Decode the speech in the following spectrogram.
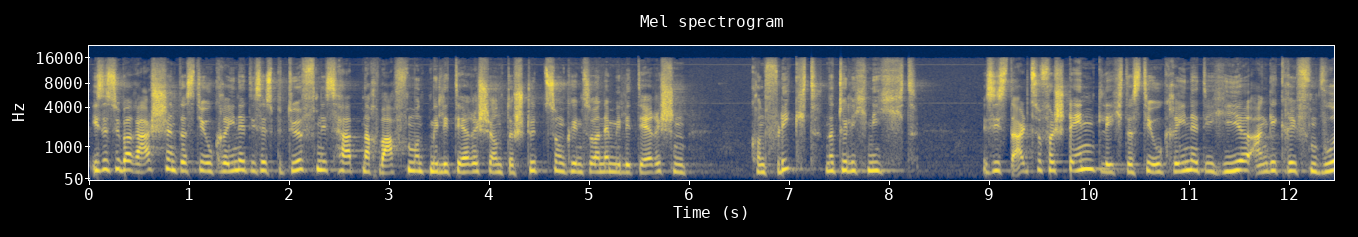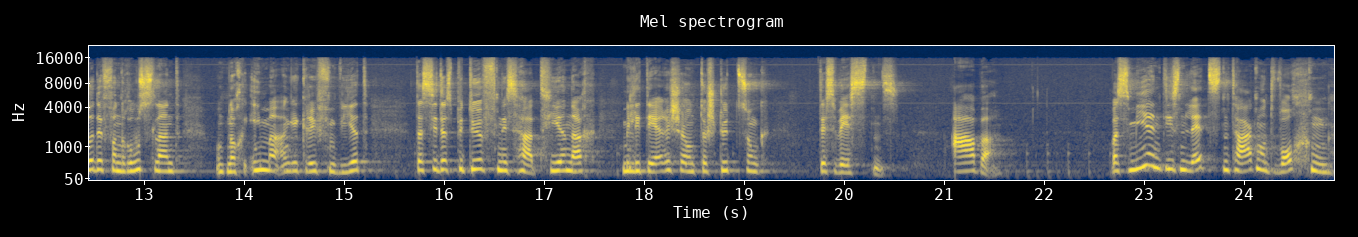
Ist es überraschend, dass die Ukraine dieses Bedürfnis hat nach Waffen und militärischer Unterstützung in so einem militärischen Konflikt? Natürlich nicht. Es ist allzu verständlich, dass die Ukraine, die hier angegriffen wurde von Russland und noch immer angegriffen wird, dass sie das Bedürfnis hat, hier nach militärischer Unterstützung des Westens. Aber was mir in diesen letzten Tagen und Wochen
